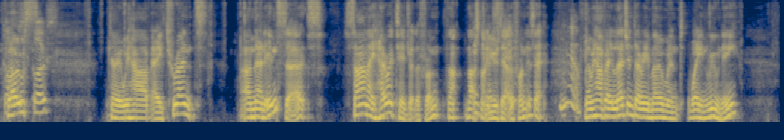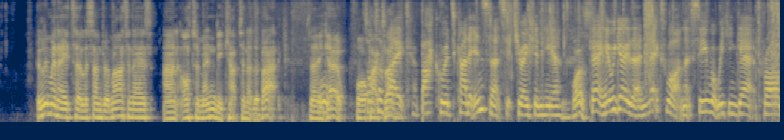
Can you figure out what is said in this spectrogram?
Close. Close. Okay, we have a Trent. And then inserts. Sane Heritage at the front. That, that's not usually at the front, is it? No. Then we have a legendary moment Wayne Rooney. Eliminator Lisandro Martinez and Otamendi captain at the back. There you Ooh. go. Four Sort packs of left. like a backwards kind of insert situation here. was. Okay, here we go then. Next one. Let's see what we can get from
